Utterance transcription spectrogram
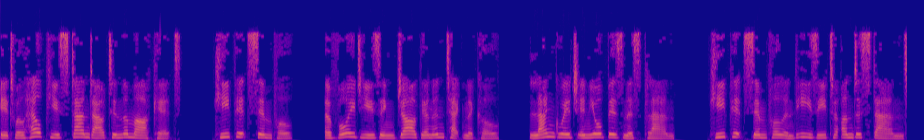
it will help you stand out in the market. Keep it simple. Avoid using jargon and technical language in your business plan. Keep it simple and easy to understand.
